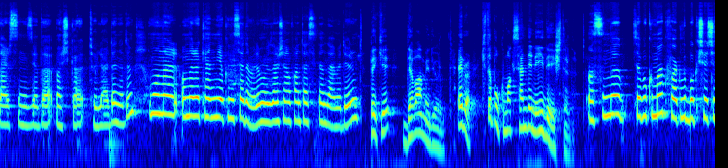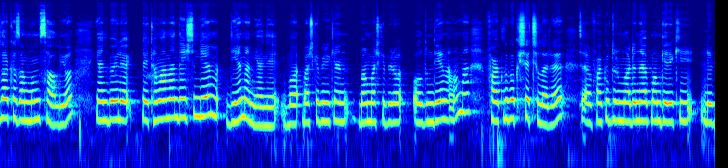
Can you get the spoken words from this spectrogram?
dersiniz ya da başka türler denedim. Ama onlar onlara kendimi yakın hissedemedim. O yüzden şu an fantastikten devam ediyorum. Peki devam ediyorum. Ebrar kitap okumak sende neyi değiştirdi? Aslında kitap okumak farklı bakış açılar kazanmamı sağlıyor. Yani böyle şey, tamamen değiştim diyemem, diyemem yani Ba- başka biriyken bambaşka biri oldum diyemem ama farklı bakış açıları, farklı durumlarda ne yapmam gerekile,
